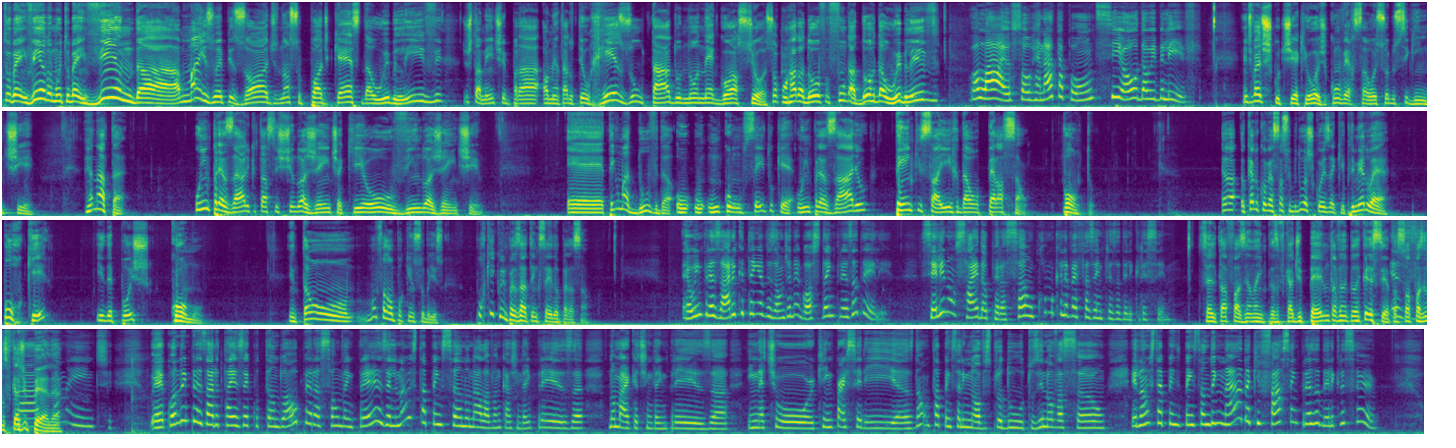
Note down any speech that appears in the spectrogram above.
Muito bem-vindo, muito bem-vinda a mais um episódio do nosso podcast da We Believe, justamente para aumentar o teu resultado no negócio. Eu sou Conrado Adolfo, fundador da We Believe. Olá, eu sou Renata Pontes, CEO da We Believe. A gente vai discutir aqui hoje, conversar hoje sobre o seguinte. Renata, o empresário que está assistindo a gente aqui ou ouvindo a gente, é, tem uma dúvida ou um conceito que é o empresário tem que sair da operação. Ponto. Eu, eu quero conversar sobre duas coisas aqui. Primeiro é por quê e depois como. Então, vamos falar um pouquinho sobre isso. Por que, que o empresário tem que sair da operação? É o empresário que tem a visão de negócio da empresa dele. Se ele não sai da operação, como que ele vai fazer a empresa dele crescer? Se ele está fazendo a empresa ficar de pé, ele não está fazendo a empresa crescer, está só fazendo ficar de pé, né? Exatamente. É, quando o empresário está executando a operação da empresa, ele não está pensando na alavancagem da empresa, no marketing da empresa, em network, em parcerias, não está pensando em novos produtos, inovação. Ele não está pensando em nada que faça a empresa dele crescer.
